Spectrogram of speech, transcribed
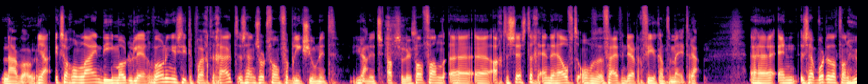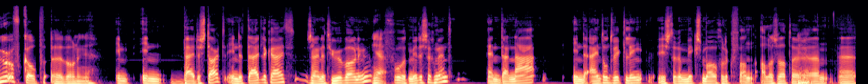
naar wonen. Ja, ik zag online die modulaire woningen. Ziet er prachtig uit. Er zijn een soort van fabrieksunit. Units. Ja, absoluut. Van, van eh, 68 en de helft ongeveer 35 vierkante meter. Ja. Eh, en worden dat dan huur- of koopwoningen? In, in, bij de start, in de tijdelijkheid, zijn het huurwoningen Ja. voor het middensegment. En daarna, in de eindontwikkeling, is er een mix mogelijk van alles wat er. Ja. ehm, eh, Nou,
